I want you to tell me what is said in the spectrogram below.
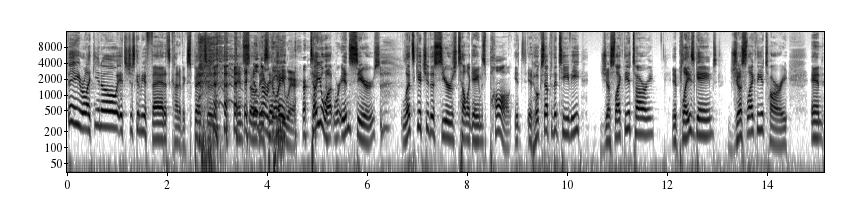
They were like, you know, it's just going to be a fad. It's kind of expensive, and so they said, go hey, anywhere." tell you what, we're in Sears. Let's get you the Sears Telegames Pong. It it hooks up to the TV just like the Atari. It plays games just like the Atari, and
